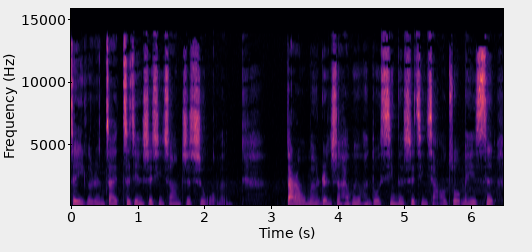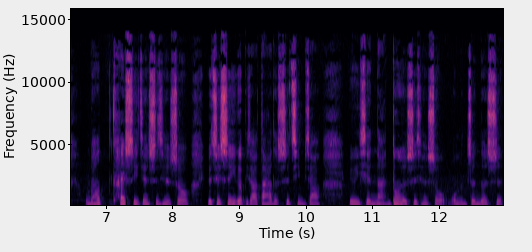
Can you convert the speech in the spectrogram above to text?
这一个人在这件事情上支持我们，当然，我们人生还会有很多新的事情想要做。每一次我们要开始一件事情的时候，尤其是一个比较大的事情、比较有一些难度的事情的时候，我们真的是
